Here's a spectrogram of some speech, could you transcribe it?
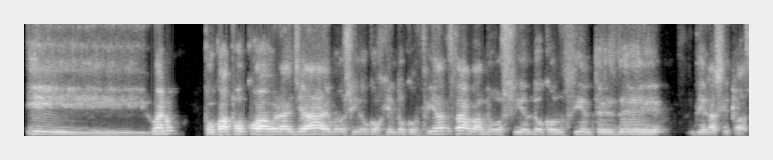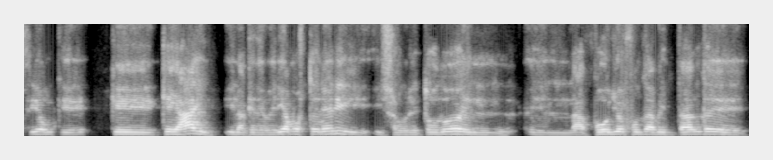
Y bueno, poco a poco ahora ya hemos ido cogiendo confianza, vamos siendo conscientes de, de la situación que, que, que, hay y la que deberíamos tener y, sobre todo el, apoyo fundamental de,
